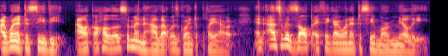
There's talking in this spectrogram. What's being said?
I wanted to see the alcoholism and how that was going to play out. And as a result, I think I wanted to see more Millie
